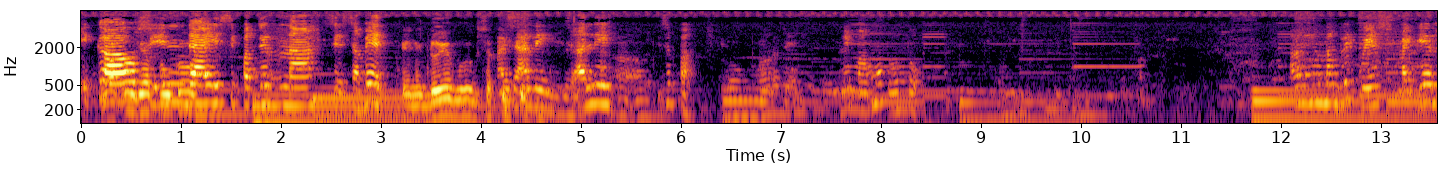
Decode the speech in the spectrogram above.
Ikaw Wala si ko. Inday si Paterna si Sabet Kay nagluyo mo sa ah, si. Ali. Si Ali. Isa pa. Lima mo tuto. Ang mag-request Michael.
